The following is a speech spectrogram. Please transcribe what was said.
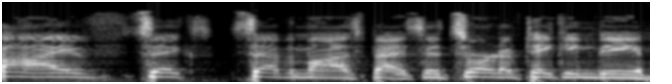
five, six, seven lost bets. It's sort of taking the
